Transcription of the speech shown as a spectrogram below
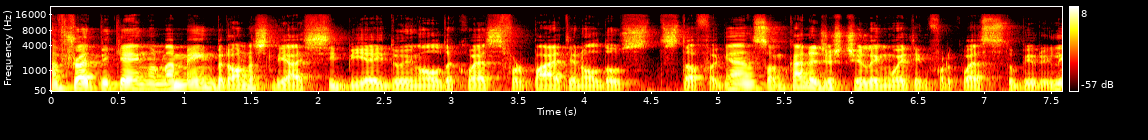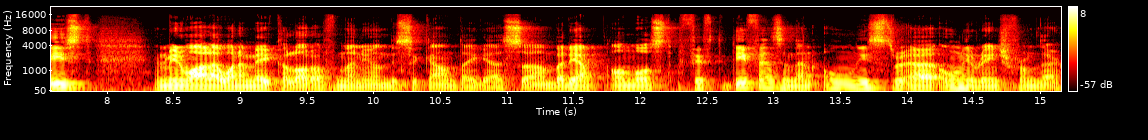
I've tried PKing on my main, but honestly I see BA doing all the quests for Piety and all those stuff again, so I'm kinda just chilling waiting for quests to be released. And meanwhile, I want to make a lot of money on this account, I guess. Um, but yeah, almost 50 defense and then only uh, only range from there.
